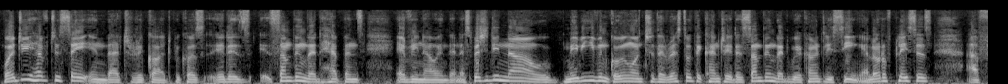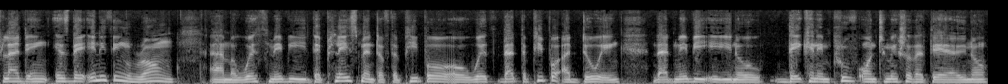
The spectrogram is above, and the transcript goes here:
What do you have to say in that regard? Because it is something that happens every now and then, especially now, maybe even going on to the rest of the country. It is something that we're currently seeing. A lot of places are flooding. Is there anything wrong um, with maybe the placement of the people or with that the people are doing? That maybe you know they can improve on to make sure that they're you know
